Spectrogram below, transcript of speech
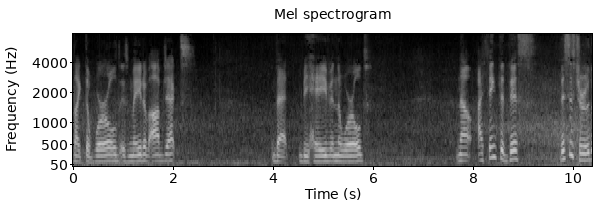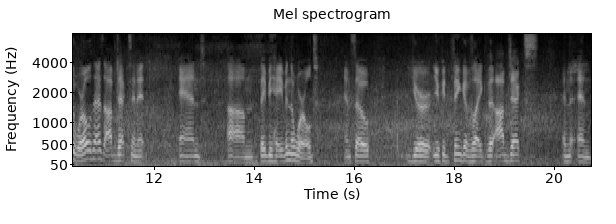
like the world is made of objects that behave in the world. Now, I think that this this is true. The world has objects in it, and um, they behave in the world, and so you're you could think of like the objects and and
